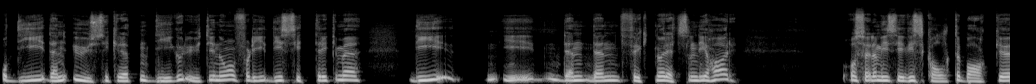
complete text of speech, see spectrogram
Og de, den usikkerheten de går ut i nå, fordi de sitter ikke med de, den, den, frykten og redselen de har. Og selv om vi sier vi skal tilbake,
